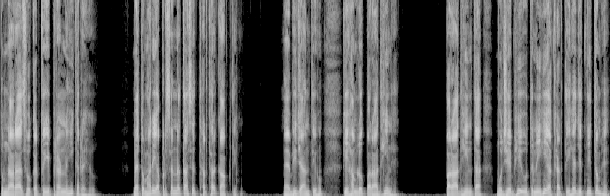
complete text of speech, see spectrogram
तुम नाराज़ होकर तो ये प्रण नहीं कर रहे हो। मैं तुम्हारी अप्रसन्नता से थरथर कांपती हूँ। मैं भी जानती हूँ कि हम लोग पराधीन हैं। पराधीनता मुझे भी उतनी ही अखरती है जितनी तुम्हें।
